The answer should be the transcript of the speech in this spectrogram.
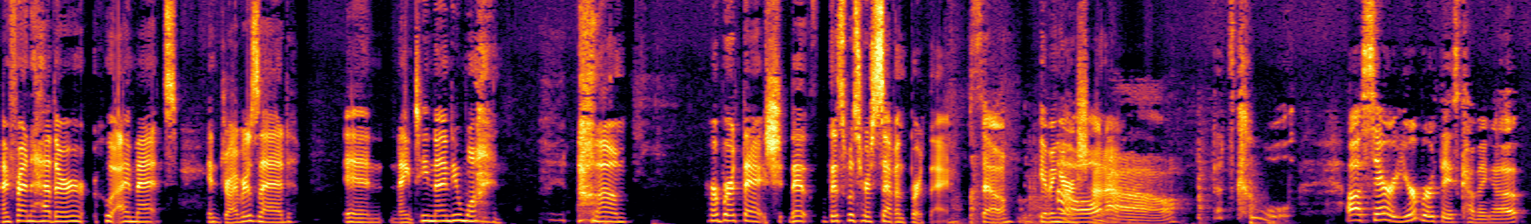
my friend Heather, who I met in driver's ed in 1991. Um, her birthday, sh that this was her seventh birthday. So giving her a shout out. Oh. That's cool. Oh, Sarah, your birthday's coming up.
